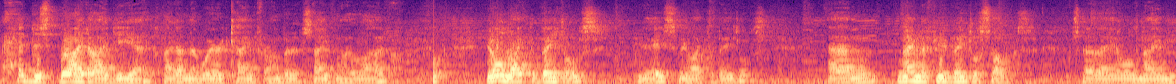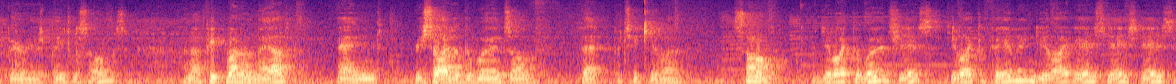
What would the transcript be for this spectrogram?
had this bright idea, I don't know where it came from, but it saved my life. You all like the Beatles, yes, we like the Beatles. Um, name a few Beatles songs. So they all named various Beatles songs. And I picked one of them out and recited the words of that particular song. Do you like the words? Yes. Do you like the feeling? Do you like, yes, yes, yes.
